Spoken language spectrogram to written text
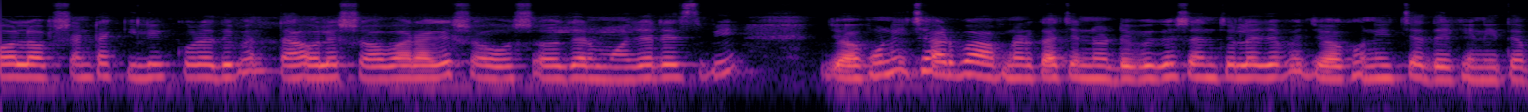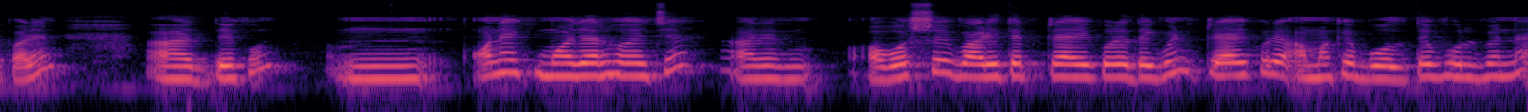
অল অপশানটা ক্লিক করে দেবেন, তাহলে সবার আগে সহজ সহজ আর মজার রেসিপি যখনই ছাড়বো আপনার কাছে নোটিফিকেশান চলে যাবে, যখন ইচ্ছা দেখে নিতে পারেন। আর দেখুন অনেক মজার হয়েছে আর অবশ্যই বাড়িতে ট্রাই করে দেখবেন। ট্রাই করে আমাকে বলতে ভুলবেন না,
